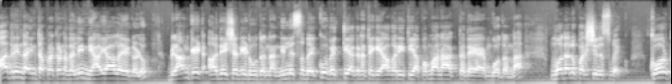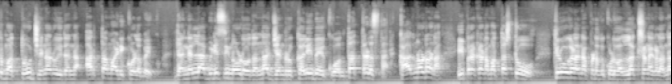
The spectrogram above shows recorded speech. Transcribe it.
ಆದ್ರಿಂದ ಇಂಥ ಪ್ರಕರಣದಲ್ಲಿ ನ್ಯಾಯಾಲಯಗಳು ಬ್ಲಾಂಕೆಟ್ ಆದೇಶ ನೀಡುವುದನ್ನು ನಿಲ್ಲಿಸಬೇಕು. ವ್ಯಕ್ತಿಯ ಘನತೆಗೆ ಯಾವ ರೀತಿ ಅಪಮಾನ ಆಗ್ತದೆ ಎಂಬುದನ್ನು ಮೊದಲು ಪರಿಶೀಲಿಸಬೇಕು. ಕೋರ್ಟ್ ಮತ್ತು ಜನರು ಇದನ್ನ ಅರ್ಥ ಮಾಡಿಕೊಳ್ಳಬೇಕು. ಇದನ್ನೆಲ್ಲ ಬಿಡಿಸಿ ನೋಡೋದನ್ನ ಜನರು ಕಲಿಬೇಕು ಅಂತ ತಿಳಿಸ್ತಾರೆ. ಕಾದ್ ನೋಡೋಣ. ಈ ಪ್ರಕರಣ ಮತ್ತಷ್ಟು ತಿರುವುಗಳನ್ನ ಪಡೆದುಕೊಳ್ಳುವ ಲಕ್ಷಣಗಳನ್ನ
